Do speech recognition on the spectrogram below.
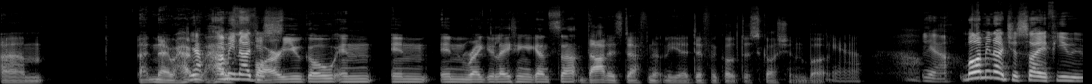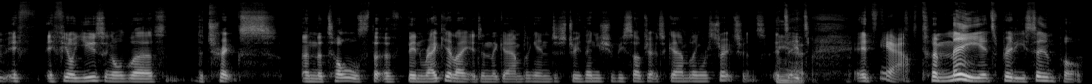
Um. uh, now, how, Yeah, I how mean, I far just- you go in in in regulating against that, that is definitely a difficult discussion. But Yeah. Yeah. Well, I mean, I'd just say if you if if you're using all the the tricks and the tools that have been regulated in the gambling industry, then you should be subject to gambling restrictions. It's Yeah. it's it's Yeah. to me it's pretty simple.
